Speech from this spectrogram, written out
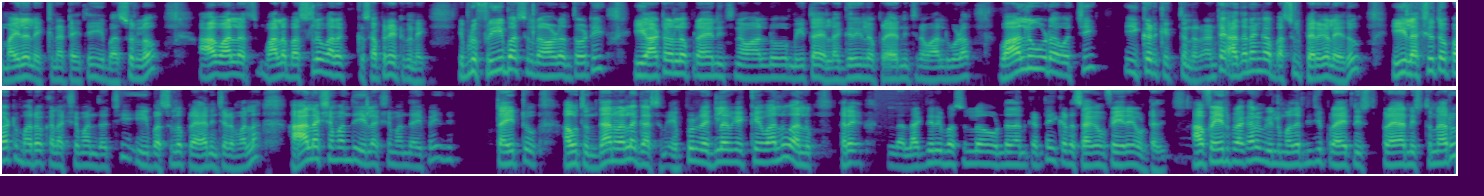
మహిళలు ఎక్కినట్టయితే ఈ బస్సుల్లో ఆ వాళ్ళ వాళ్ళ బస్సులు వాళ్ళకి సపరేట్గా ఉన్నాయి. ఇప్పుడు ఫ్రీ బస్సులు రావడంతో ఈ ఆటోలో ప్రయాణించిన వాళ్ళు మిగతా లగ్జరీలో ప్రయాణించిన వాళ్ళు కూడా వాళ్ళు కూడా వచ్చి ఇక్కడికి ఎక్కుతున్నారు. అంటే అదనంగా బస్సులు పెరగలేదు. ఈ లక్షతో పాటు మరొక లక్ష మంది వచ్చి ఈ బస్సులో ప్రయాణించడం వల్ల ఆ లక్ష మంది ఈ లక్ష మంది అయిపోయింది. టైట్ అవుతుంది. దానివల్ల ఘర్షణ ఎప్పుడు రెగ్యులర్గా ఎక్కే వాళ్ళు వాళ్ళు అరే లగ్జరీ బస్సుల్లో ఉండదానికంటే ఇక్కడ సగం ఫెయిరే ఉంటుంది. ఆ ఫెయిర్ ప్రకారం వీళ్ళు మొదటి నుంచి ప్రయత్ని ప్రయాణిస్తున్నారు.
